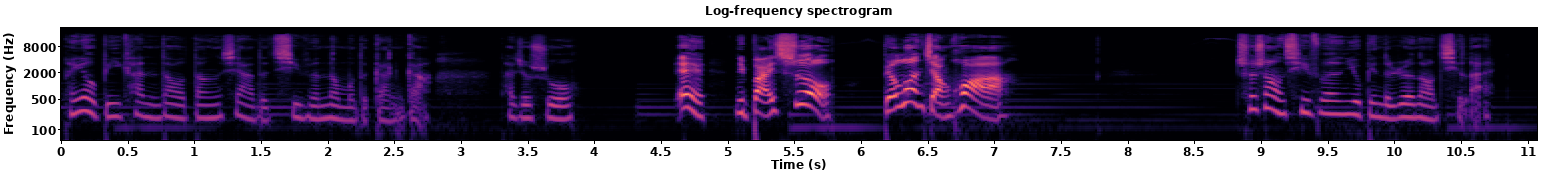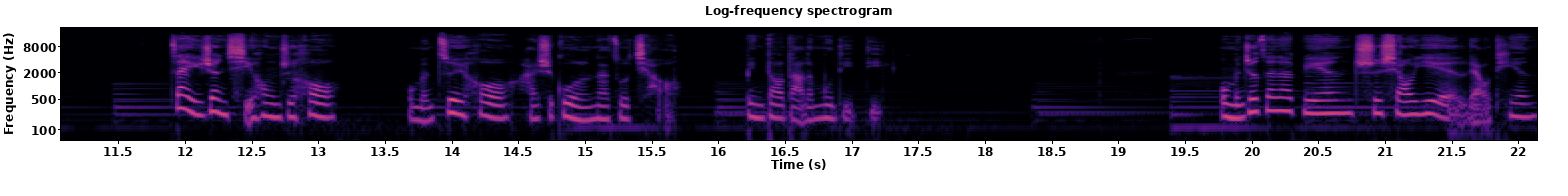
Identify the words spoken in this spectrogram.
朋友 B 看到当下的气氛那么的尴尬，他就说：“哎、你白痴哦，不要乱讲话啊！”车上的气氛又变得热闹起来。在一阵起哄之后，我们最后还是过了那座桥，并到达了目的地。我们就在那边吃宵夜聊天，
